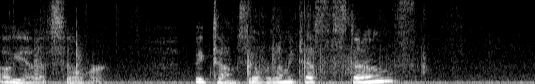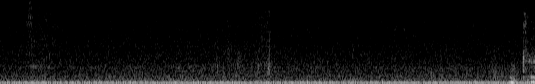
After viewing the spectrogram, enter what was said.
Oh yeah, that's silver. Big time silver. Let me test the stones. Okay.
